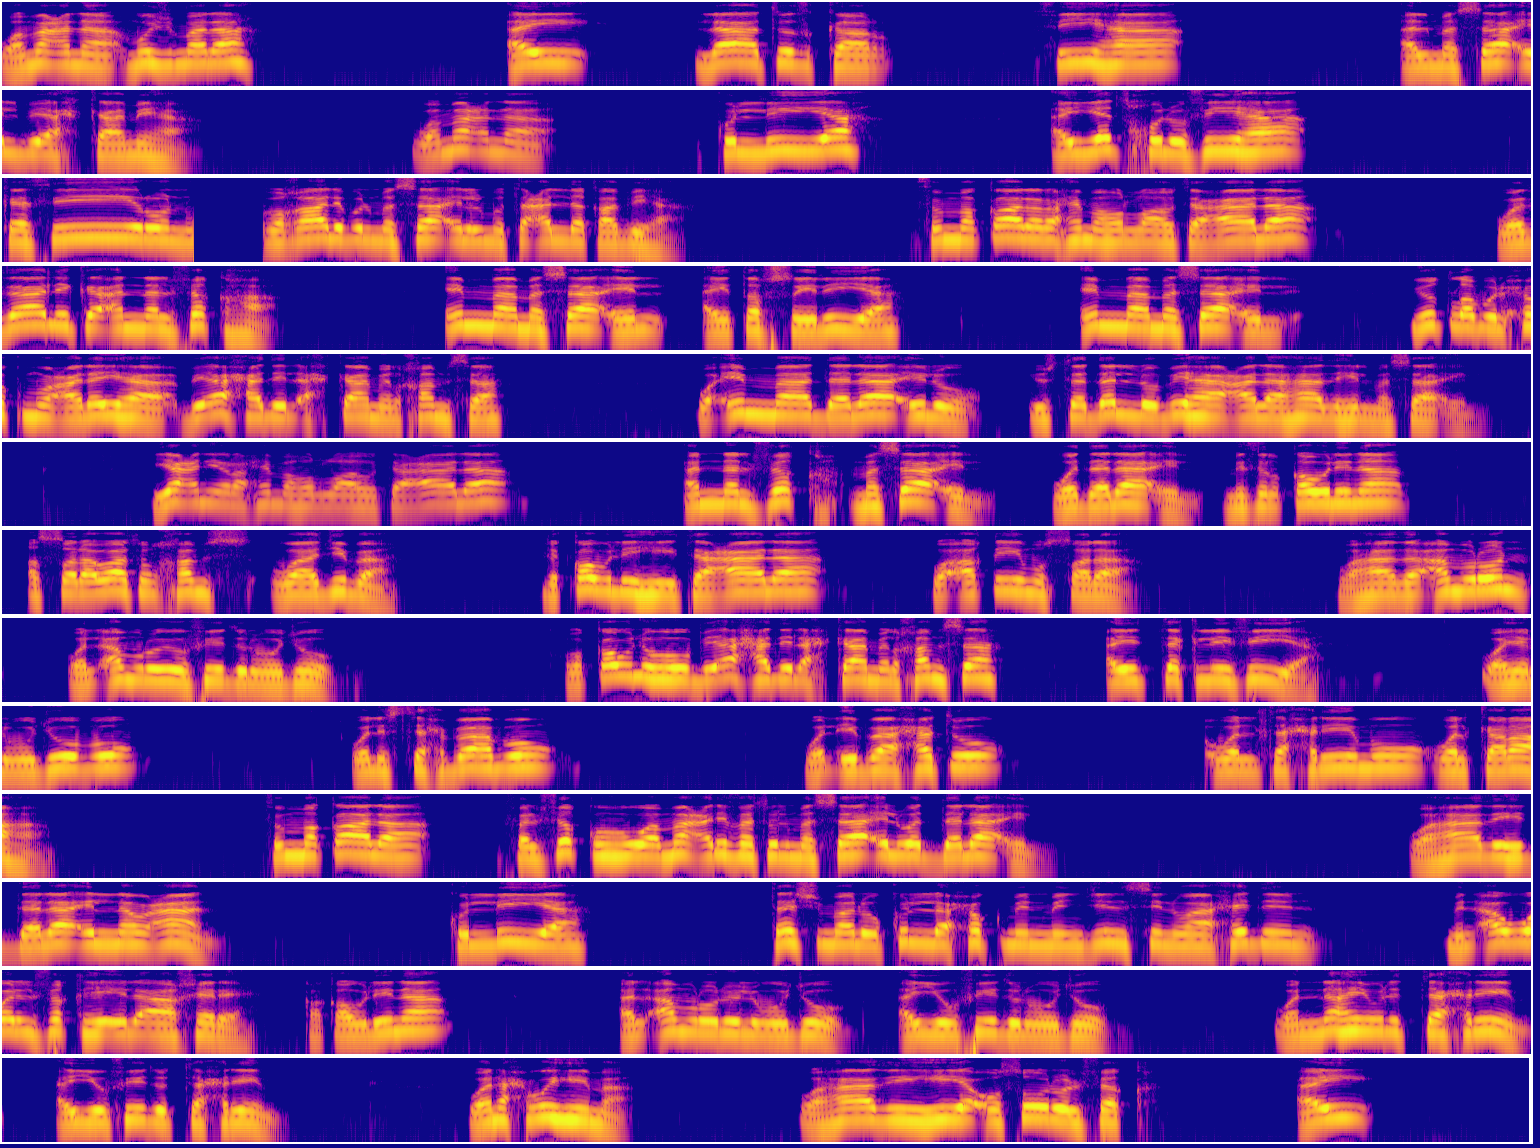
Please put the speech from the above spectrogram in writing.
ومعنى مجملة أي لا تذكر فيها المسائل بأحكامها. ومعنى كلية أي يدخل فيها كثير وغالب المسائل المتعلقة بها. ثم قال رحمه الله تعالى وذلك أن الفقه إما مسائل أي تفصيلية إما مسائل يطلب الحكم عليها بأحد الأحكام الخمسة وإما دلائل يستدل بها على هذه المسائل. يعني رحمه الله تعالى أن الفقه مسائل ودلائل مثل قولنا الصلوات الخمس واجبة لقوله تعالى وأقيموا الصلاة وهذا أمر والأمر يفيد الوجوب. وقوله بأحد الأحكام الخمسة أي التكليفية وهي الوجوب والاستحباب والإباحة والتحريم والكراهة. ثم قال فالفقه هو معرفة المسائل والدلائل وهذه الدلائل نوعان كلية تشمل كل حكم من جنس واحد من أول الفقه إلى آخره كقولنا الأمر للوجوب. أي يفيد الوجوب والنهي للتحريم أي يفيد التحريم ونحوهما وهذه هي أصول الفقه أي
